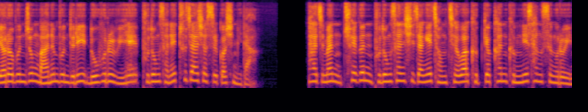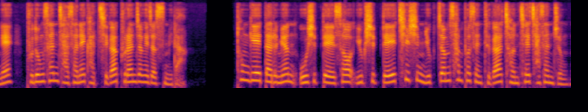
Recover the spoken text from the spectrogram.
여러분 중 많은 분들이 노후를 위해 부동산에 투자하셨을 것입니다. 하지만 최근 부동산 시장의 정체와 급격한 금리 상승으로 인해 부동산 자산의 가치가 불안정해졌습니다. 통계에 따르면 50대에서 60대의 76.3%가 전체 자산 중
